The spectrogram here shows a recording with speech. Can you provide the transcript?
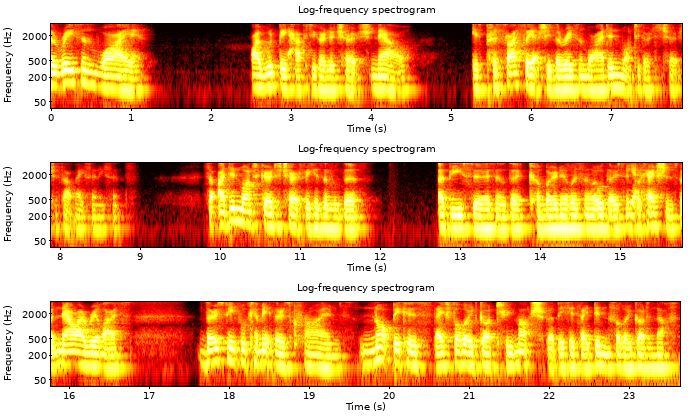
the reason why I would be happy to go to church now is precisely actually the reason why I didn't want to go to church, if that makes any sense. So I didn't want to go to church because of all the abuses and the colonialism, all those Yes. implications. But now I realize those people commit those crimes not because they followed God too much, but because they didn't follow God enough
